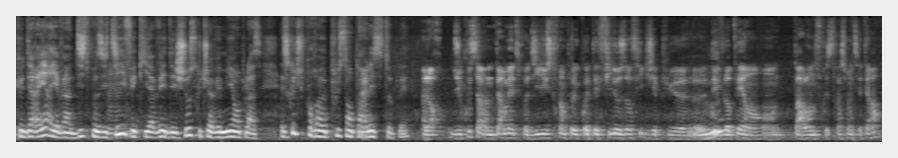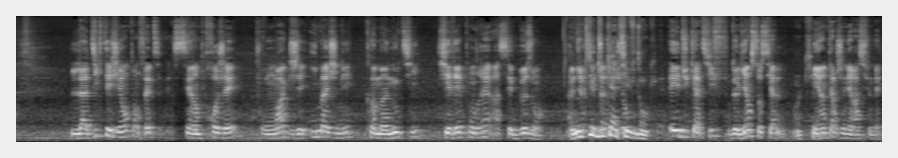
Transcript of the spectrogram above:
Que derrière, il y avait un dispositif et qu'il y avait des choses que tu avais mis en place. Est-ce que tu pourrais plus en parler, s'il te plaît? Alors, du coup, ça va me permettre d'illustrer un peu le côté philosophique que j'ai pu euh, développer en, en, parlant de frustration, etc. La dictée géante, en fait, c'est un projet, pour moi, que j'ai imaginé comme un outil qui répondrait à ses besoins. Un outil éducatif donc. Éducatif, de lien social et intergénérationnel.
